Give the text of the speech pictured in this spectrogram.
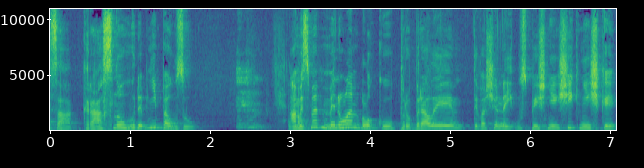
Za krásnou hudební pauzu. A my jsme v minulém bloku probrali ty vaše nejúspěšnější knížky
